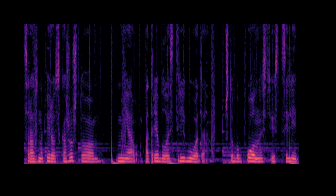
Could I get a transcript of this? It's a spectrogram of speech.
сразу наперед скажу, что мне потребовалось три года, чтобы полностью исцелить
